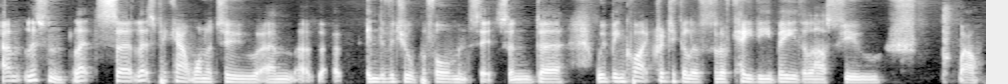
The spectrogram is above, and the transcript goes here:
Um, listen, let's uh, let's pick out one or two um, uh, individual performances, and uh, we've been quite critical of sort of KDB the last few, well,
